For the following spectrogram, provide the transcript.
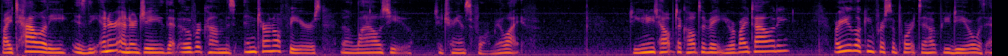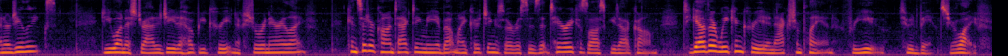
Vitality is the inner energy that overcomes internal fears and allows you to transform your life. Do you need help to cultivate your vitality? Are you looking for support to help you deal with energy leaks? Do you want a strategy to help you create an extraordinary life? Consider contacting me about my coaching services at terrikozlowski.com. Together, we can create an action plan for you to advance your life.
